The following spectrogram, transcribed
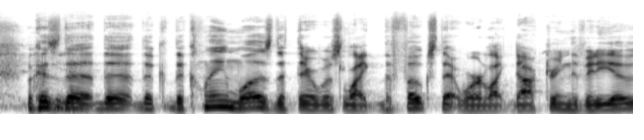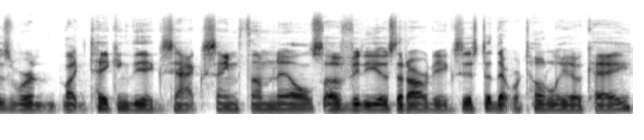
because the, the the the claim was that there was like the folks that were like doctoring the videos were like taking the exact same thumbnails of videos that already existed that were totally okay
